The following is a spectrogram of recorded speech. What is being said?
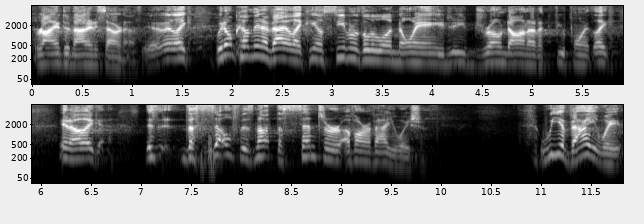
Ryan did not any sour notes. Like, we don't come in and value, like, you know, Stephen was a little annoying. He, he droned on at a few points. Like, you know, like, this, the self is not the center of our evaluation. We evaluate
